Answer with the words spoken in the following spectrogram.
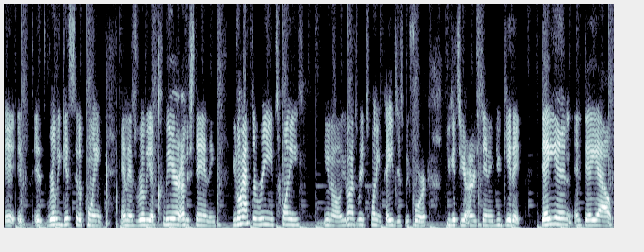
It, it, it really gets to the point and it's really a clear understanding. You don't have to read 20, you know, you don't have to read 20 pages before you get to your understanding. You get it day in and day out,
